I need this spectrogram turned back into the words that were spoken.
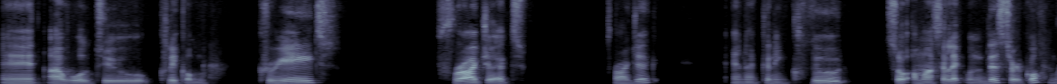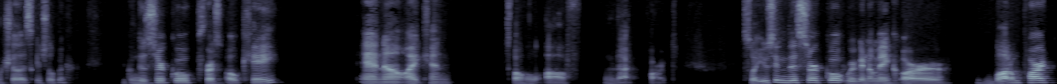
And I will do click on create project, project, and I can include, so I'm gonna select on this circle, make sure that sketch open. Click on this circle, press OK, and now I can toggle off that part. So using this circle, we're gonna make our bottom part.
